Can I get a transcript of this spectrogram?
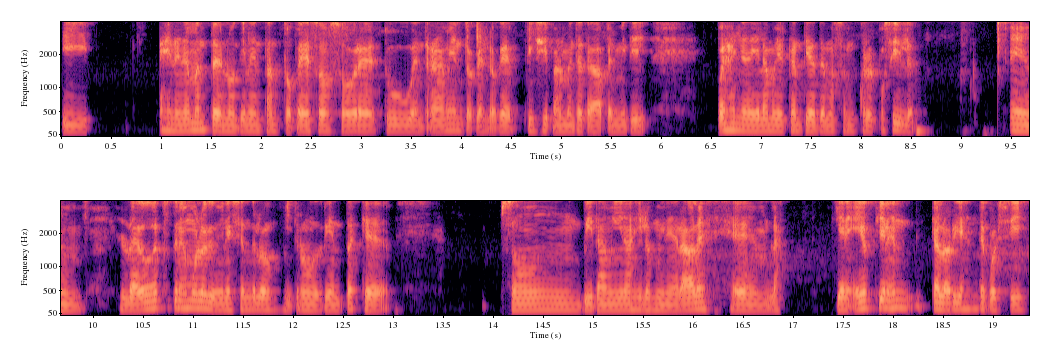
y generalmente no tienen tanto peso sobre tu entrenamiento, que es lo que principalmente te va a permitir pues añadir la mayor cantidad de masa muscular posible. Em, luego de esto tenemos lo que viene siendo los micronutrientes, que son vitaminas y los minerales. Em, ellos tienen calorías de por sí,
